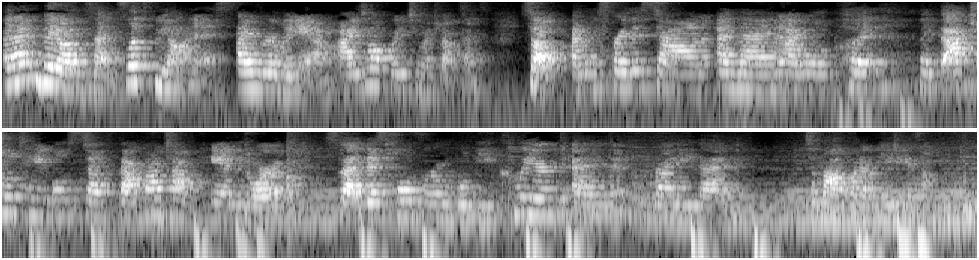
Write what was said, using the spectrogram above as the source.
And I'm big on scents, let's be honest. I really am. I talk way too much about scents. So I'm gonna spray this down and then I will put like the actual table stuff back on top and the door so that this whole room will be cleared and ready then to mop whenever KJ gets home.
